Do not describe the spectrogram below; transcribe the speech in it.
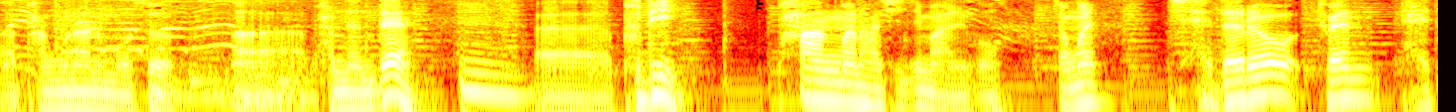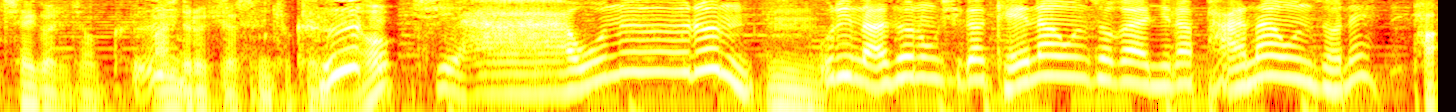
어, 방문하는 모습 어, 봤는데 음. 어, 부디 파악만 하시지 말고 정말 제대로 된 대책을 좀 만들어 주셨으면 좋겠네요. 그렇지. 아, 오늘은 음. 우리 나선홍 씨가 개나운서가 아니라 바나운서네. 바,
